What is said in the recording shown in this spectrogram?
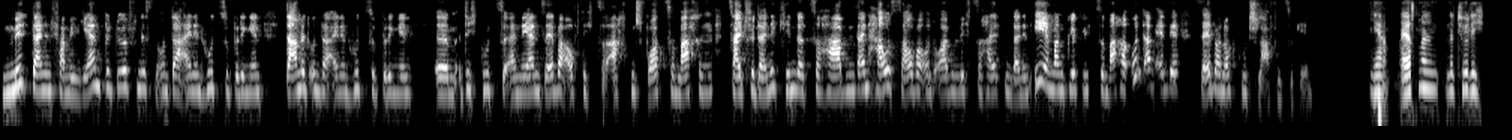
mit deinen familiären Bedürfnissen unter einen Hut zu bringen, damit unter einen Hut zu bringen, ähm, dich gut zu ernähren, selber auf dich zu achten, Sport zu machen, Zeit für deine Kinder zu haben, dein Haus sauber und ordentlich zu halten, deinen Ehemann glücklich zu machen und am Ende selber noch gut schlafen zu gehen. Ja, erstmal natürlich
